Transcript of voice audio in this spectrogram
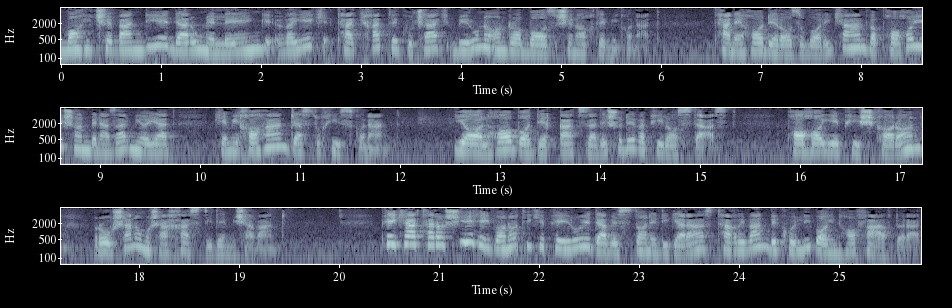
ماهیچه بندی درون لنگ و یک تک خط کوچک بیرون آن را باز شناخته می کند. تنه ها دراز و باریکند و پاهایشان به نظر می آید که می خواهند جست و خیز کنند. یالها با دقت زده شده و پیراسته است. پاهای پیشکاران روشن و مشخص دیده می شوند. پیکر تراشی حیواناتی که پیرو دبستان دیگر است تقریبا به کلی با اینها فرق دارد.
